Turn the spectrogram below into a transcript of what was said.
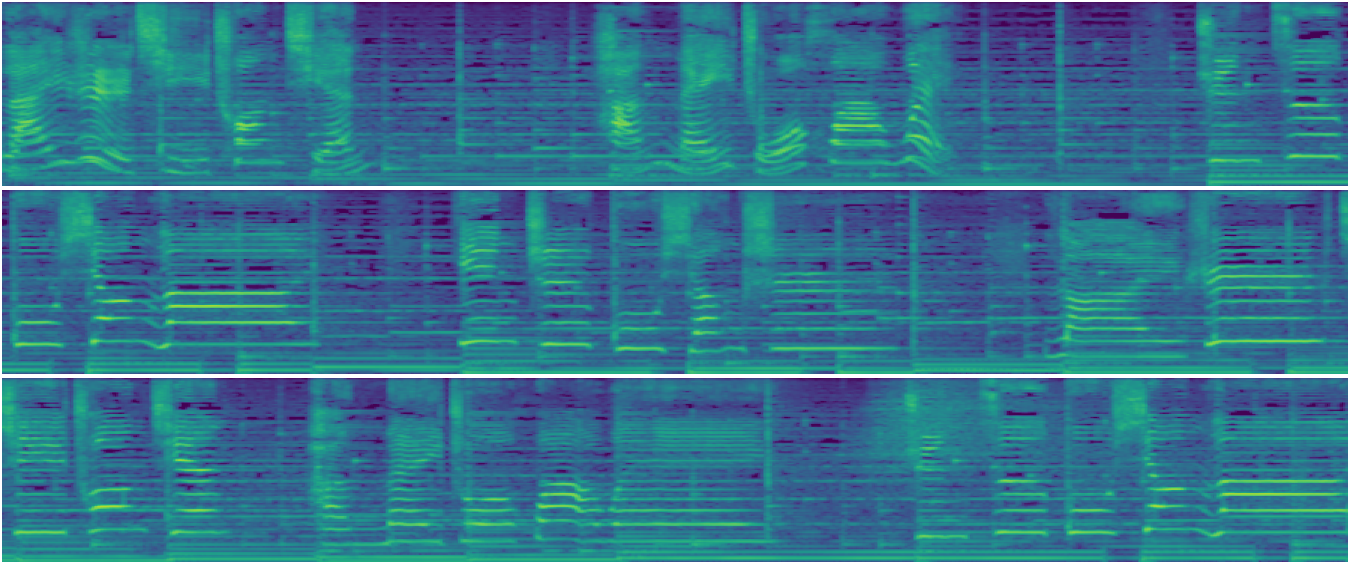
来日绮窗前，寒梅著花未？君自故乡来，应知故乡事。来日绮窗前，寒梅著花未？君自故乡来，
